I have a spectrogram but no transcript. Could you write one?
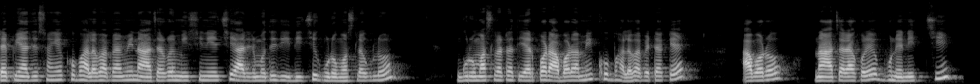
এটা পেঁয়াজের সঙ্গে খুব ভালোভাবে আমি নাচার করে মিশিয়ে নিয়েছি আর এর মধ্যে দিয়ে দিচ্ছি গুঁড়ো মশলাগুলো। গুঁড়ো মশলাটা দেওয়ার পর আবার আমি খুব ভালোভাবে এটাকে আবারও নাড়াচাড়া করে ভুনে নিচ্ছি।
